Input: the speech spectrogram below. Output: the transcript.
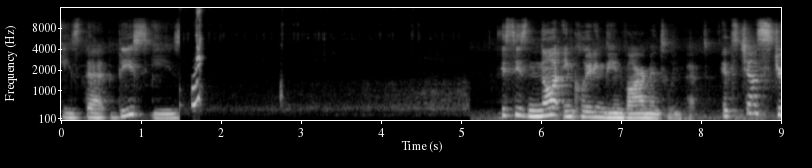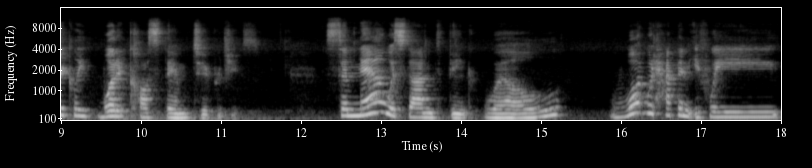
is that this is this is not including the environmental impact. It's just strictly what it costs them to produce. So now we're starting to think, well, what would happen if we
